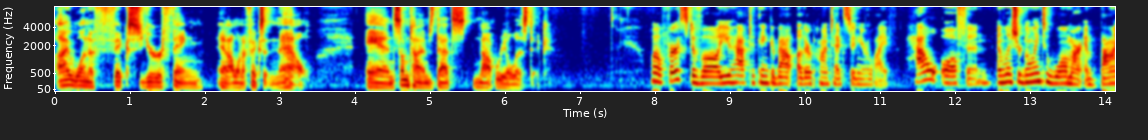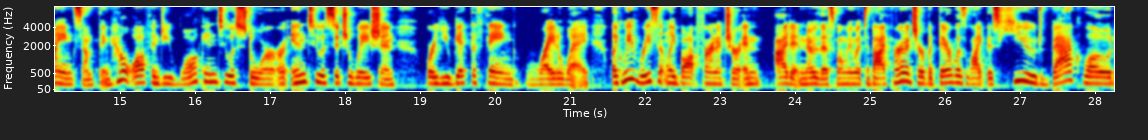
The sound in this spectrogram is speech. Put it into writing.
I want to fix your thing and I want to fix it now. And sometimes that's not realistic. Well, first of all, you have to think about other context in your life. How often, unless you're going to Walmart and buying something, how often do you walk into a store or into a situation where you get the thing right away? Like we recently bought furniture and I didn't know this when we went to buy furniture, but there was like this huge backload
